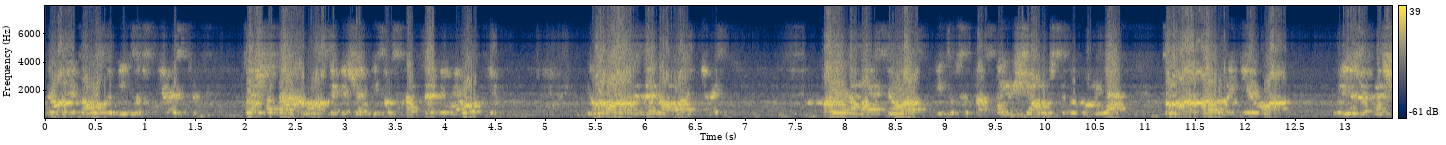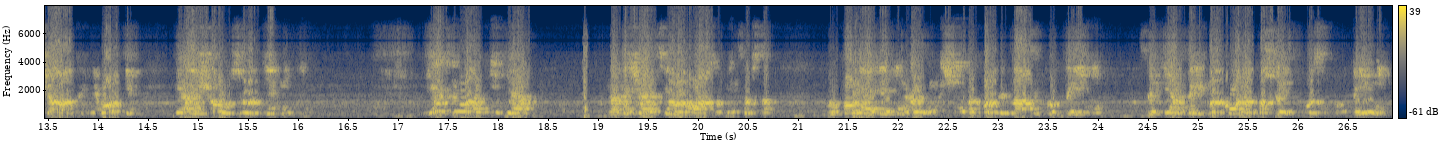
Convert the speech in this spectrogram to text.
приводит к тому, что бицепс не растет. Точно так же вы можете качать бицепс в конце тренировки, и он может из-за этого может не расти. Поэтому, если у вас бицепс это отстающая мышца, как у меня, то нарабатывайте его ближе к началу тренировки, и а еще лучше в отдельный день. Если вы хотите накачать силу массу бицепса, выполняйте один различный подход 15 повторений, затем три подхода по 6-8 повторений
